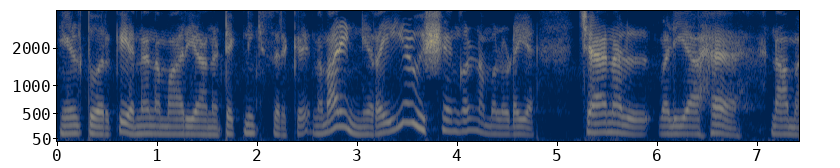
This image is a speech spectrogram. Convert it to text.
நிகழ்த்துவதற்கு என்னென்ன மாதிரியான டெக்னிக்ஸ் இருக்குது இந்த மாதிரி நிறைய விஷயங்கள் நம்மளுடைய சேனல் வழியாக நாம்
